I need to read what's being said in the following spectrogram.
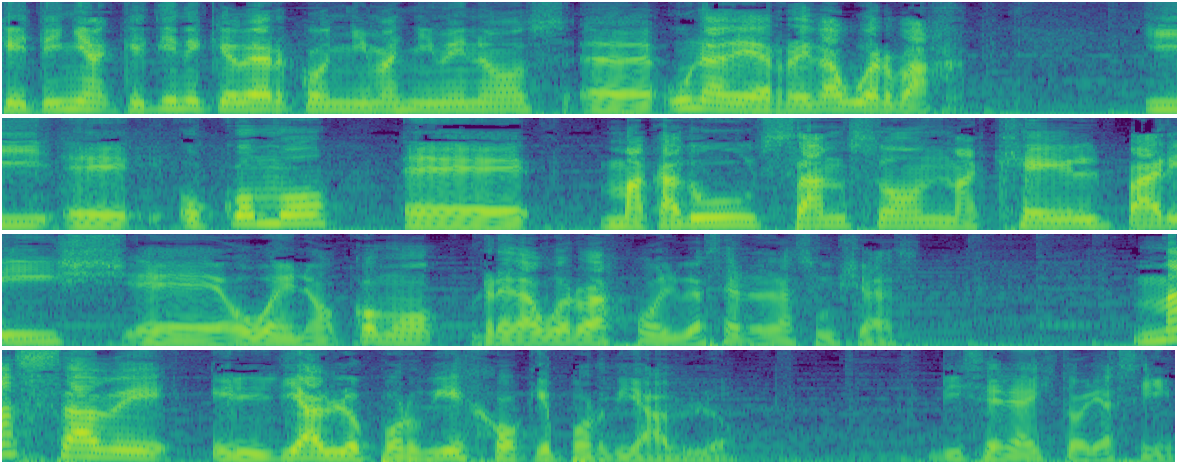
que, tenía, que tiene que ver con ni más ni menos eh, una de Red Auerbach y eh, o cómo eh, McAdoo, Samson, McHale, Parish eh, o bueno, cómo Red Auerbach volvió a hacer las suyas. Más sabe el diablo por viejo que por diablo. Dice la historia así.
